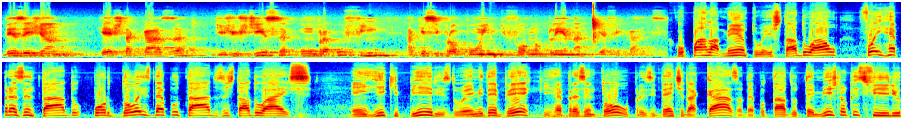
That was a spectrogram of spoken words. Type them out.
desejando que esta Casa de Justiça cumpra o fim a que se propõe de forma plena e eficaz. O parlamento estadual foi representado por dois deputados estaduais Henrique Pires, do MDB, que representou o presidente da casa, deputado Temístocles Filho,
